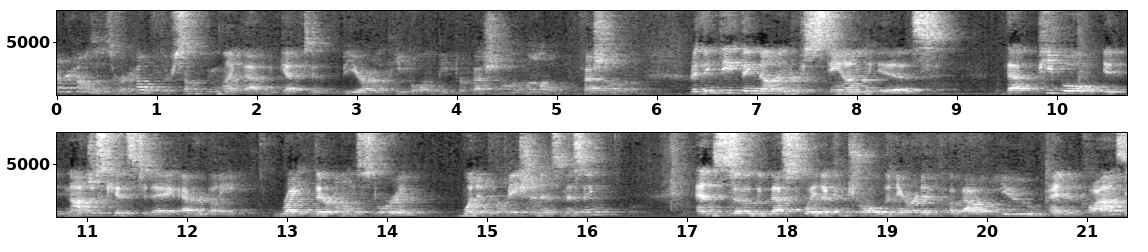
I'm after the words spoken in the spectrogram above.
in our houses or health or something like that. We get to be our own people and be professional and model professional. But I think the thing to understand is that people, it, not just kids today, everybody, write their own story when information is missing. And so the best way to control the narrative about you and your class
